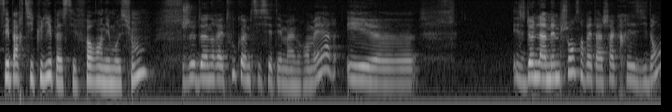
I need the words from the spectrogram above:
C'est particulier parce que c'est fort en émotion. Je donnerais tout comme si c'était ma grand-mère et, euh, je donne la même chance en fait à chaque résident.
